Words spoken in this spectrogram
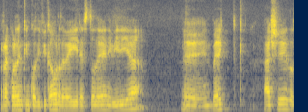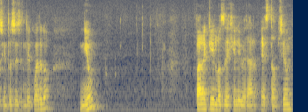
recuerden que en codificador debe ir esto de NVIDIA eh, H264 New para que los deje liberar esta opción,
